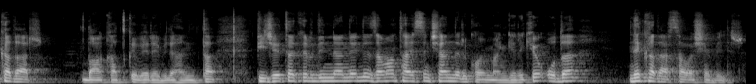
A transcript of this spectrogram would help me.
kadar daha katkı verebilir. Hani ta, PJ Tucker'ı dinlendirdiğin zaman Tyson Chandler'ı koyman gerekiyor. O da ne kadar savaşabilir?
